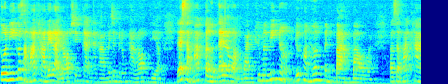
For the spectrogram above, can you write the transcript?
ตัวนี้ก็สามารถทาได้หลายรอบเช่นกันนะคะ ไม่จำเป็นต้องทารอบเดียว และสามารถเติมได้ระหว่างวัน คือมันไม่เหนอะด้วยความที่ว่ามันเป็นบางเบา เราสามารถทา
